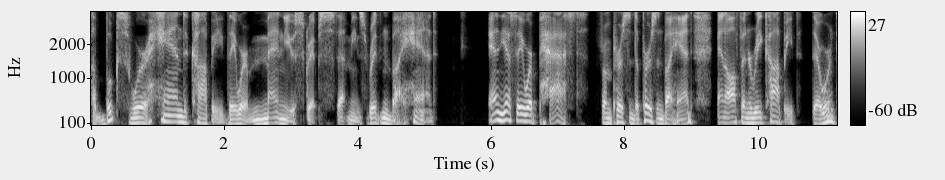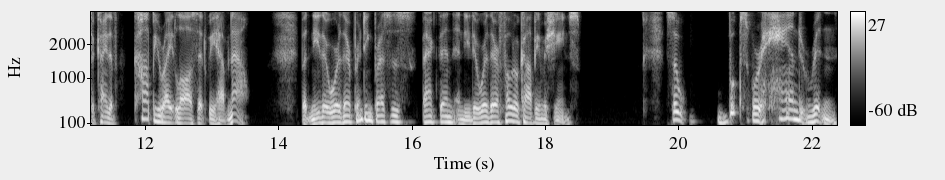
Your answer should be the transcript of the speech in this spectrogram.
uh, books were hand copied. They were manuscripts. That means written by hand. And yes, they were passed from person to person by hand and often recopied. There weren't the kind of copyright laws that we have now. But neither were there printing presses back then, and neither were there photocopy machines. So books were handwritten.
